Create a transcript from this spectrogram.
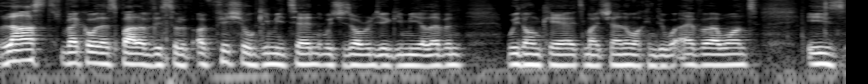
last record as part of this sort of official Gimme 10, which is already a Gimme 11. We don't care, it's my channel, I can do whatever I want. Is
